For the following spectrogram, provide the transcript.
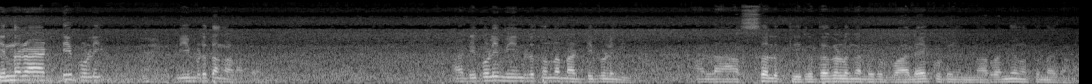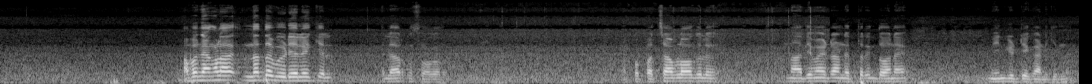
ഇന്നൊരു അടിപൊളി മീൻപിടുത്തം കാണാം. അടിപൊളി മീൻപിടുത്തം എന്ന് പറഞ്ഞാൽ അടിപൊളി മീൻ. നല്ല അസൽ തിരുതകളും കണ്ടൊരു വലയെ കൂടി നിറഞ്ഞു നിൽക്കുന്നത് കാണാം. അപ്പോൾ ഞങ്ങൾ ഇന്നത്തെ വീഡിയോയിലേക്ക് എല്ലാവർക്കും സ്വാഗതം. അപ്പോൾ പച്ച വ്ളോഗിൽ ആദ്യമായിട്ടാണ് ഇത്രയും തോനെ മീൻ കിട്ടി കാണിക്കുന്നത്.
